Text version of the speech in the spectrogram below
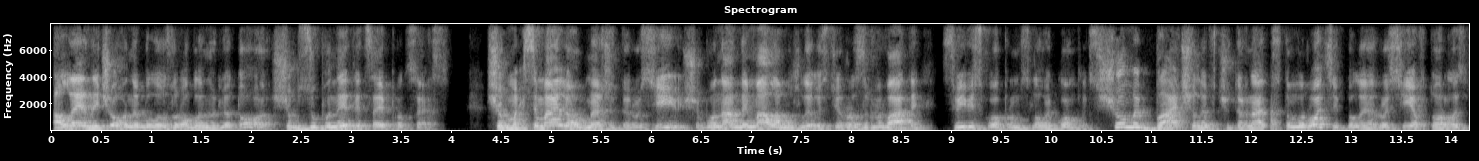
Але нічого не було зроблено для того, щоб зупинити цей процес, щоб максимально обмежити Росію, щоб вона не мала можливості розвивати свій військово-промисловий комплекс. Що ми бачили в 2014 році, коли Росія вторглась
